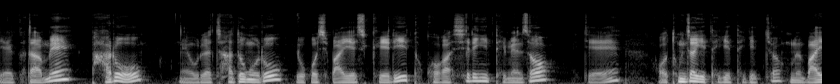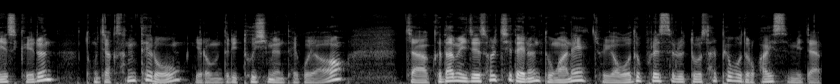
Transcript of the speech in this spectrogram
예, 그 다음에 바로 네, 우리가 자동으로 이것이 MySQL이 도커가 실행이 되면서 이제 어, 동작이 되게 되겠죠. 그러면 MySQL은 동작 상태로 여러분들이 두시면 되고요. 자, 그 다음에 이제 설치되는 동안에 저희가 WordPress를 또 살펴보도록 하겠습니다.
